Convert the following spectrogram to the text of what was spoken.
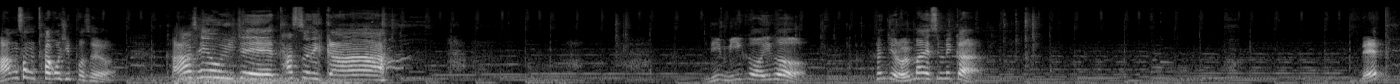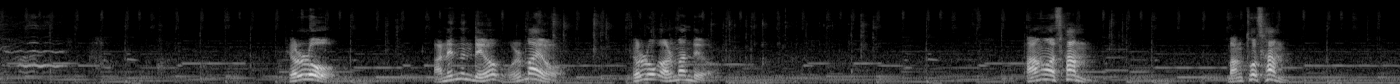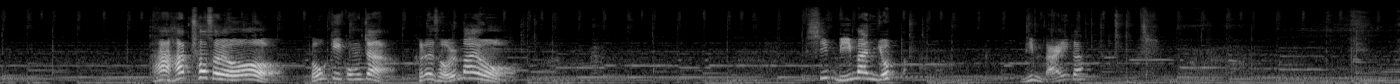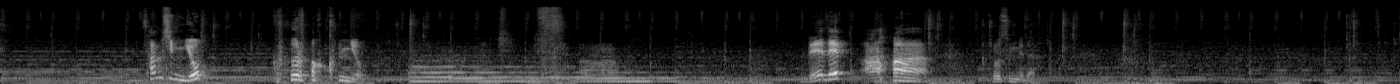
방송 타고 싶어서요. 가세요 이제 탔으니까. 님 이거 이거 현질 얼마 했습니까? 넵? 별로 안 했는데요? 얼마요? 별로가 얼만데요? 방어 3 망토 3 다 합쳐서요 도끼 공짜 그래서 얼마요? 10 미만 요님 나이가 36? 그렇군요. 네넵 아하 좋습니다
